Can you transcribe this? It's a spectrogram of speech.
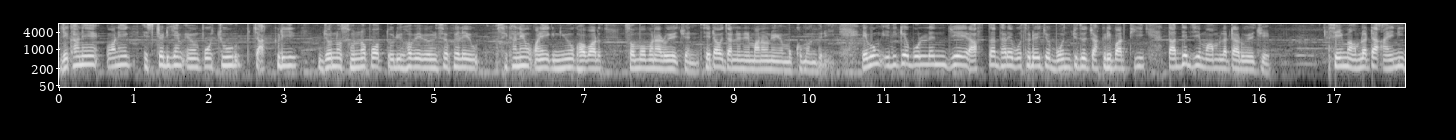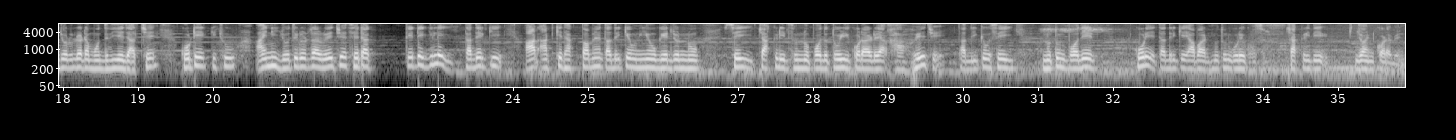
যেখানে অনেক স্টেডিয়াম এবং প্রচুর চাকরির জন্য শূন্যপদ তৈরি হবে এবং সেখানে সেখানেও অনেক নিয়োগ হওয়ার সম্ভাবনা রয়েছেন, সেটাও জানালেন মাননীয় মুখ্যমন্ত্রী। এবং এদিকে বললেন যে, রাস্তার ধারে বসে রয়েছে বঞ্চিত চাকরি প্রার্থী, তাদের যে মামলাটা রয়েছে, সেই মামলাটা আইনি জটিলতার মধ্যে দিয়ে যাচ্ছে। কোর্টে কিছু আইনি জটিলতা রয়েছে, সেটা কেটে গেলেই তাদেরকে আর আটকে থাকতে হবে না? তাদেরকেও নিয়োগের জন্য সেই চাকরির শূন্য পদ তৈরি করা রাখা হয়েছে। তাদেরকেও সেই নতুন পদের করে তাদেরকে আবার নতুন করে চাকরিতে জয়েন করাবেন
